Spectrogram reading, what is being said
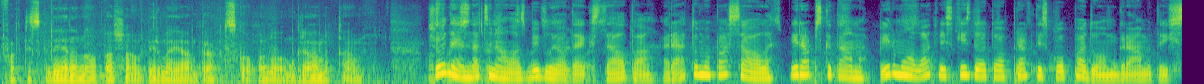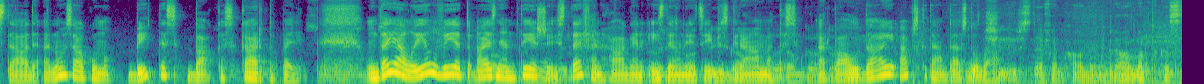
faktiski viena no pašām pirmajām praktisko padomu grāmatām. Šodien Nacionālās bibliotēkas telpā Retuma pasaule ir apskatāma pirmo latviešu izdoto praktisko padomu grāmatu izstāde ar nosaukumu Bites, Bakas, Kartupeļi. Un tajā lielu vietu aizņem tieši Stefenhāgena izdevniecības grāmatas. Ar Paulu Dāju apskatām tās tuvāk. Šī ir Stefenhāgena grāmata, kas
